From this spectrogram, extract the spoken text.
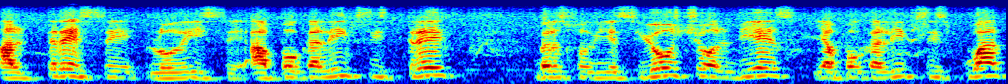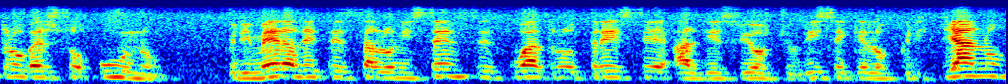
al 13 lo dice. Apocalipsis 3, verso 18 al 10 y Apocalipsis 4, verso 1. Primera de Tesalonicenses 4, 13 al 18. Dice que los cristianos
